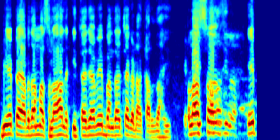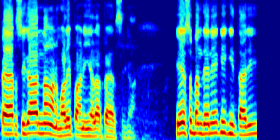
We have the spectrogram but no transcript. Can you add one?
ਵੀ ਇਹ ਪੈਪ ਦਾ ਮਸਲਾ ਹੱਲ ਕੀਤਾ ਜਾਵੇ ਬੰਦਾ ਝਗੜਾ ਕਰਦਾ ਸੀ। ਪਲੱਸ ਇਹ ਪੈਪ ਸੀਗਾ ਨਹਾਉਣ ਵਾਲੇ ਪਾਣੀ ਵਾਲਾ ਪੈਪ ਸੀਗਾ। ਇਸ ਬੰਦੇ ਨੇ ਕੀ ਕੀਤਾ ਜੀ?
